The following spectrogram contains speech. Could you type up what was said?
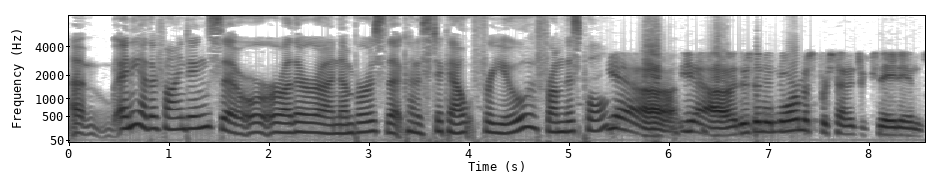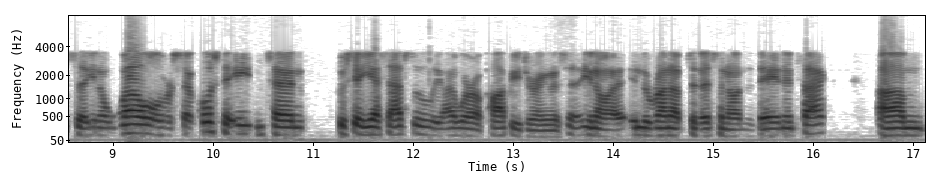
Um, any other findings or, or other uh, numbers that kind of stick out for you from this poll? Yeah, yeah. There's an enormous percentage of Canadians, uh, you know, well over so close to eight and ten, who say yes, absolutely. I wear a poppy during this, uh, you know, in the run up to this and on the day. And in fact, um,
